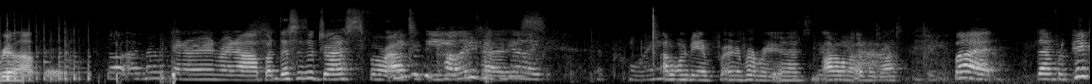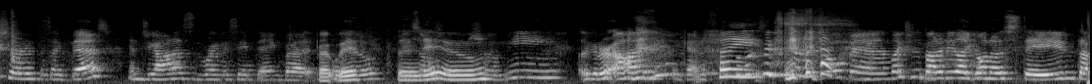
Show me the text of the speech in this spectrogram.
Real outfit. So I'm not dinner in right now, but this is a dress for out to eat because I don't want to be inappropriate and I just- I don't want to overdress. But then for pictures, it's like this, and Gianna's is wearing the same thing, but But with Please don't blue. Show me. Look at her eye. We got a It looks like she's in a girl band. Like she's about to be like on a stage with that.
